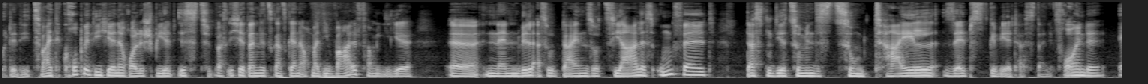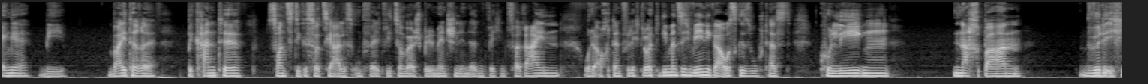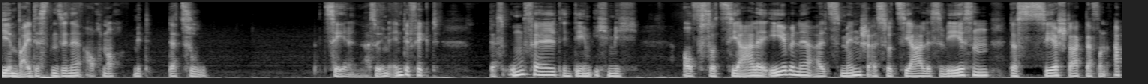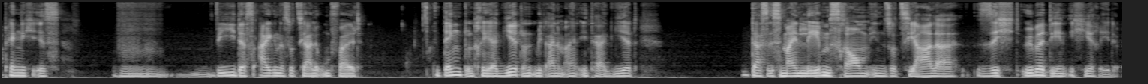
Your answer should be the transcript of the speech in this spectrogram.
oder die zweite Gruppe, die hier eine Rolle spielt, ist, was ich ja dann jetzt ganz gerne auch mal die Wahlfamilie äh, nennen will, also dein soziales Umfeld, das du dir zumindest zum Teil selbst gewählt hast. Deine Freunde, enge wie weitere bekannte sonstiges soziales Umfeld, wie zum Beispiel Menschen in irgendwelchen Vereinen oder auch dann vielleicht Leute, die man sich weniger ausgesucht hast, Kollegen, Nachbarn, würde ich hier im weitesten Sinne auch noch mit dazu zählen. Also im Endeffekt das Umfeld, in dem ich mich auf sozialer Ebene als Mensch, als soziales Wesen, das sehr stark davon abhängig ist, wie das eigene soziale Umfeld denkt und reagiert und mit einem interagiert. Das ist mein Lebensraum in sozialer Sicht, über den ich hier rede.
